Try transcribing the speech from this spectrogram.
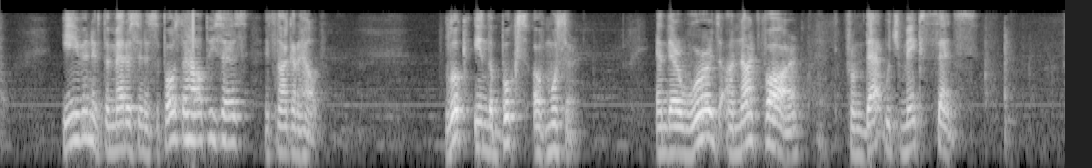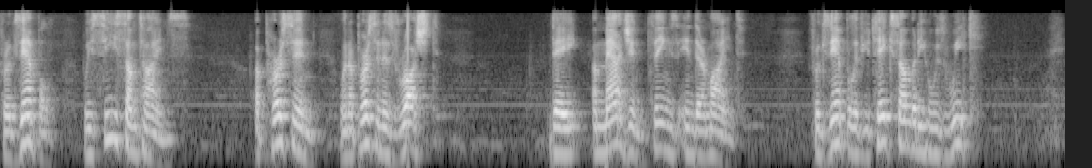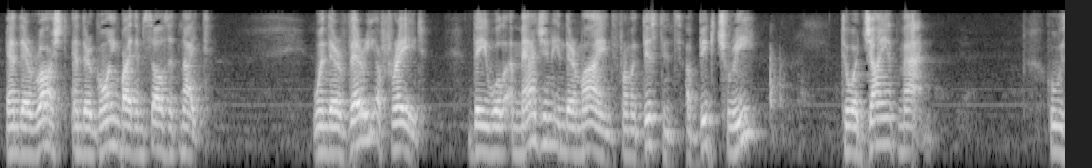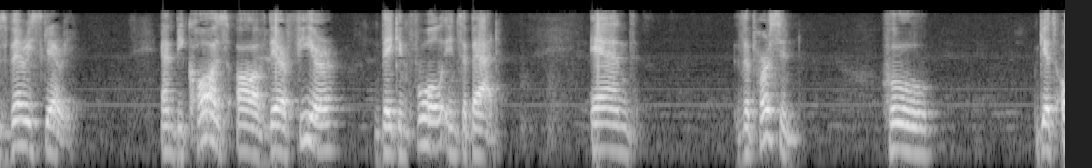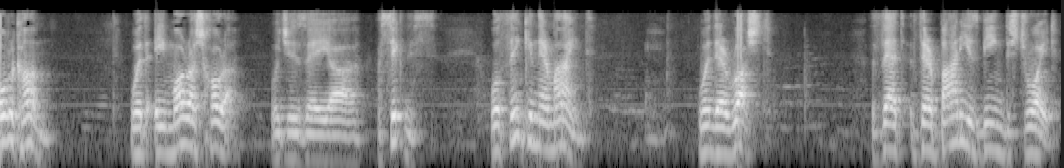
Even if the medicine is supposed to help, he says, it's not going to help. Look in the books of Musar, and their words are not far from that which makes sense. For example, we see sometimes a person, when a person is rushed they imagine things in their mind. For example, if you take somebody who is weak and they're rushed and they're going by themselves at night, when they're very afraid, they will imagine in their mind from a distance a big tree to a giant man who is very scary. And because of their fear, they can fall into bad. And the person who gets overcome with a mora shchora, which is a, uh, a sickness, will think in their mind when they're rushed that their body is being destroyed.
